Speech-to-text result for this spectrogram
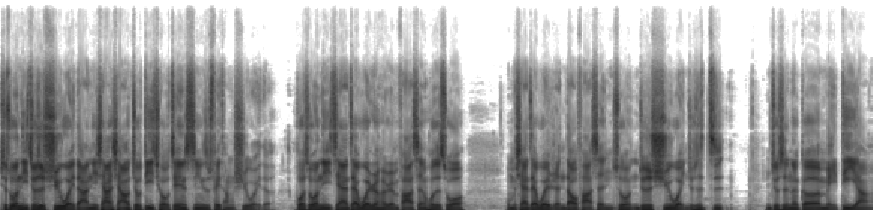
就说你就是虚伪的啊！你现在想要救地球这件事情是非常虚伪的，或者说你现在在为任何人发声，或者说我们现在在为人道发声，你说你就是虚伪，你就是只你就是那个美帝啊，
